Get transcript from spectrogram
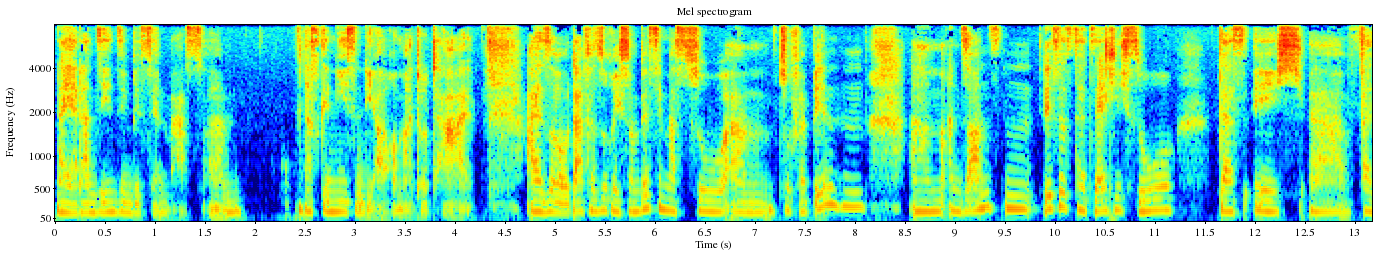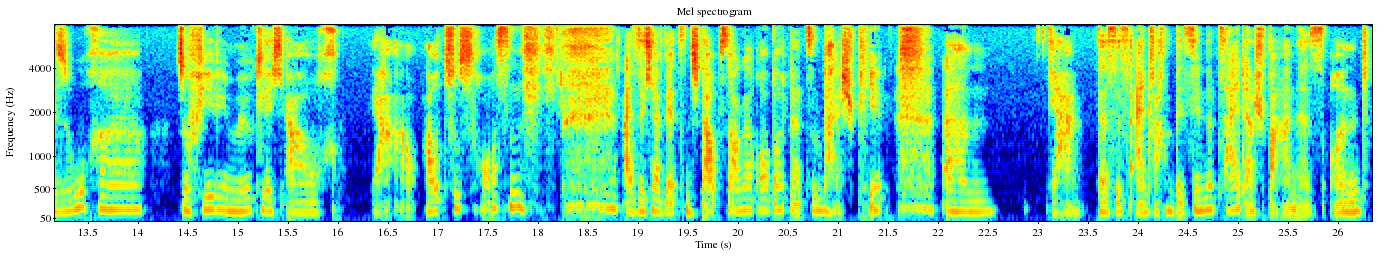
naja, dann sehen sie ein bisschen was. Ähm, das genießen die auch immer total. Also da versuche ich so ein bisschen was zu, ähm, zu verbinden. Ähm, ansonsten ist es tatsächlich so, dass ich äh, versuche, so viel wie möglich auch ja, outzusourcen. Also ich habe jetzt einen Staubsaugerroboter zum Beispiel. Ähm, ja, das ist einfach ein bisschen eine Zeitersparnis. Und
